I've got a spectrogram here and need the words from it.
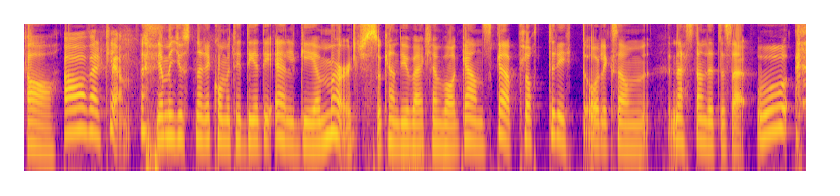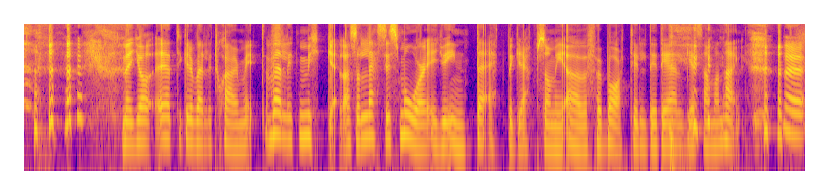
ja. ja, verkligen. Ja, men just när det kommer till DDLG-merch så kan det ju verkligen vara ganska plottrigt och liksom nästan lite så här... Oh. men jag, jag tycker det är väldigt charmigt. Väldigt mycket. Alltså less is more är ju inte ett begrepp som är överförbart till DDLG-sammanhang.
